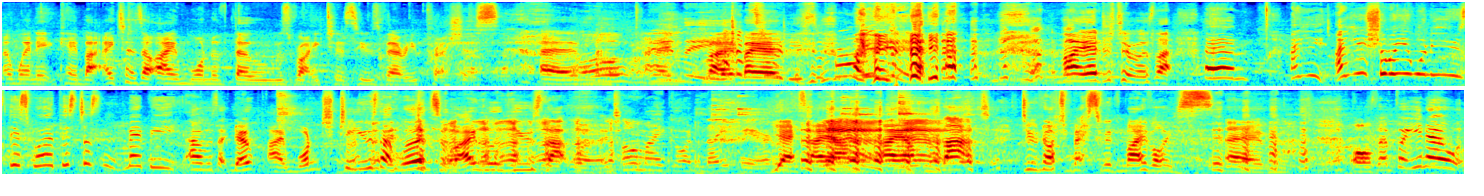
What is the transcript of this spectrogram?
and when it came back, it turns out I'm one of those writers who's very precious. Um, Oh, I- really? my, my, That's really my, my editor was like, um, are, you, "Are you sure you want to use this word? This doesn't maybe." I was like, "No, I want to use that word, so I will use that word." Oh my god, nightmare. Yes, I am. I am that. Do not mess with my voice. Um, author. But you know,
